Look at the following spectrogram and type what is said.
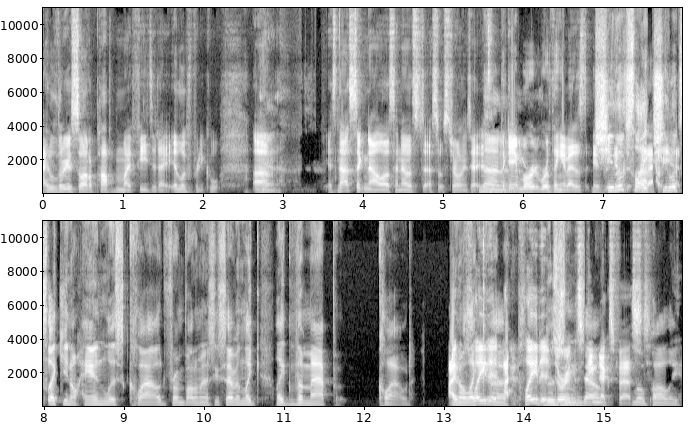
I literally saw it pop up on my feed today. It looks pretty cool. Um, Yeah. it's not Signalis. I know it's, that's what Sterling said. It's No, the, no, game no. we're, we're thinking about is, is she is looks like she yet. looks like you know handless cloud from Final Fantasy VII, like like the map cloud, I you know, like, played it. uh, I played it the during Steam Next Fest. low poly.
